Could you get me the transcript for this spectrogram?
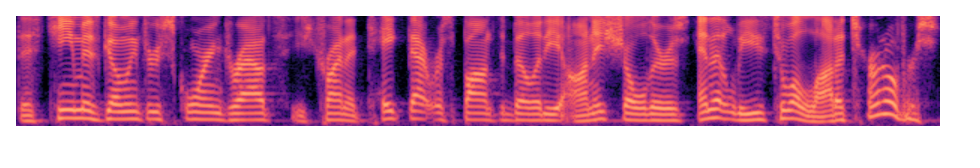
This team is going through scoring droughts. He's trying to take that responsibility on his shoulders, and it leads to a lot of turnovers.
